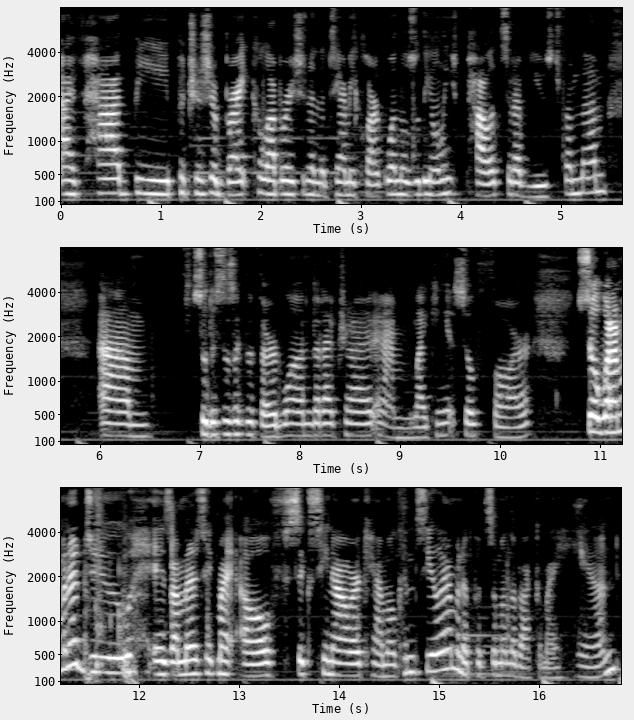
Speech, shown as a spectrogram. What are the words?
i've had the patricia bright collaboration and the tammi clark one. Those are the only palettes that i've used from them. Um so this is like the third one that i've tried and i'm liking it so far. So what i'm gonna do is i'm gonna take my elf 16 hour camo concealer. I'm gonna put some on the back of my hand.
